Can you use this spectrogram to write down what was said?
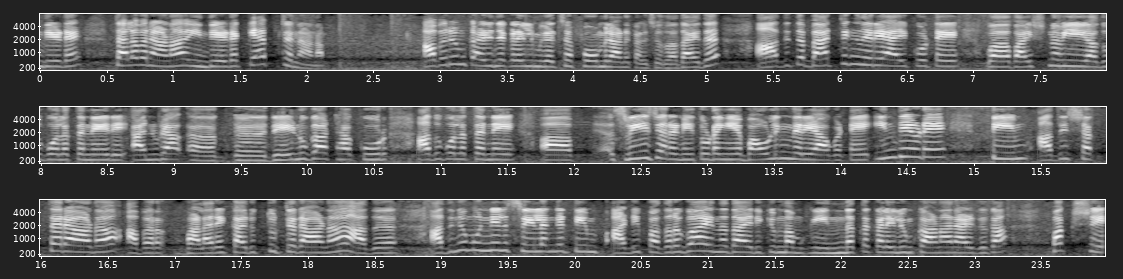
ഇന്ത്യയുടെ തലവനാണ്. ഇന്ത്യയുടെ ക്യാപ്റ്റനാണ് അവരും കഴിഞ്ഞ കളിയിൽ മികച്ച ഫോമിലാണ് കളിച്ചത്. അതായത് ആദ്യത്തെ ബാറ്റിംഗ് നിര ആയിക്കോട്ടെ വൈഷ്ണവി അതുപോലെ തന്നെ അനുരാഗ് അനുരാ രേണുക ഠാക്കൂർ അതുപോലെ തന്നെ ശ്രീചരണി തുടങ്ങിയ ബൗളിംഗ് നിരയാകട്ടെ ഇന്ത്യയുടെ ടീം അതിശക്തരാണ്. അവർ വളരെ കരുത്തുറ്റരാണ്. അത് അതിനു മുന്നിൽ ശ്രീലങ്കൻ ടീം അടിപതറുക എന്നതായിരിക്കും നമുക്ക് ഇന്നത്തെ കളിയിലും കാണാനാകുക പക്ഷേ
